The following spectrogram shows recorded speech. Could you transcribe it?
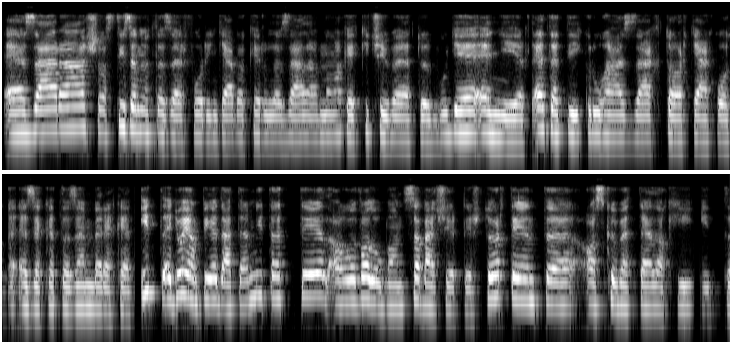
elzárás az 15 ezer forintjába kerül az államnak, egy kicsivel több, ugye? Ugye ennyiért etetik, ruházzák, tartják ott ezeket az embereket. Itt egy olyan példát említettél, ahol valóban szabásértés történt, az követte el, akit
